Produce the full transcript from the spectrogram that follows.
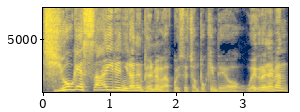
지옥의 사이렌이라는 별명을 갖고 있어요. 전폭기인데요. 왜 그러냐면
